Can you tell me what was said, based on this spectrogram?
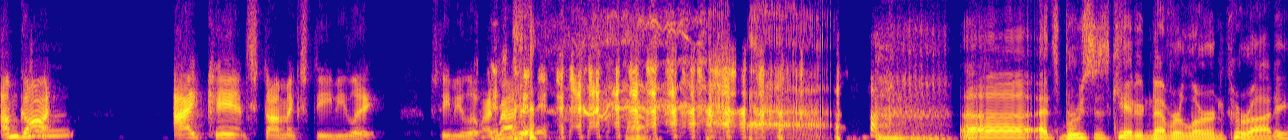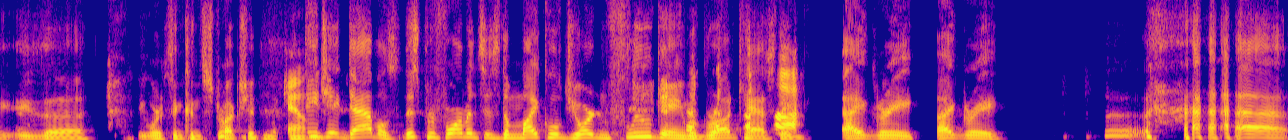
I'm gone. Mm. I can't stomach Stevie Lee. Stevie Lou. I'd rather Uh, that's Bruce's kid who never learned karate. He's uh, he works in construction. DJ Dabbles. This performance is the Michael Jordan flu game of broadcasting. I agree. I agree. Uh,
